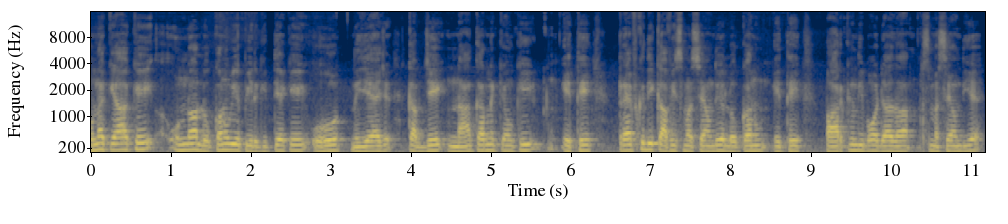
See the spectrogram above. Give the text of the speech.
ਉਹਨਾਂ ਕਿਹਾ ਕਿ ਉਹਨਾਂ ਲੋਕਾਂ ਨੂੰ ਵੀ ਅਪੀਲ ਕੀਤੀ ਹੈ ਕਿ ਉਹ ਨਜਾਇਜ਼ ਕਬਜ਼ੇ ਨਾ ਕਰਨ ਕਿਉਂਕਿ ਇੱਥੇ ਟ੍ਰੈਫਿਕ ਦੀ ਕਾਫੀ ਸਮੱਸਿਆ ਆਉਂਦੀ ਹੈ, ਲੋਕਾਂ ਨੂੰ ਇੱਥੇ ਪਾਰਕਿੰਗ ਦੀ ਬਹੁਤ ਜ਼ਿਆਦਾ ਸਮੱਸਿਆ ਆਉਂਦੀ ਹੈ।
